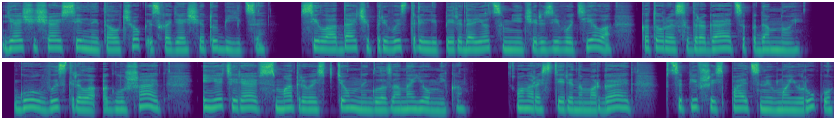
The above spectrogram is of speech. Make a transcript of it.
Я ощущаю сильный толчок, исходящий от убийцы. Сила отдачи при выстреле передается мне через его тело, которое содрогается подо мной. Гул выстрела оглушает, и я теряюсь, всматриваясь в темные глаза наемника. Он растерянно моргает, вцепившись пальцами в мою руку,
